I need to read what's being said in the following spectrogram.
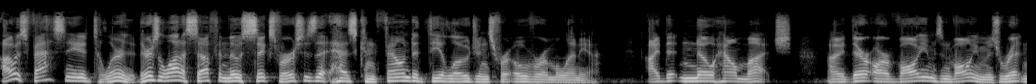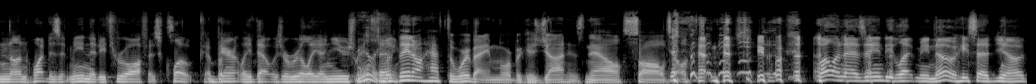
I was fascinated to learn that there's a lot of stuff in those six verses that has confounded theologians for over a millennia. I didn't know how much. I mean, there are volumes and volumes written on what does it mean that he threw off his cloak. Apparently, that was a really unusual really? thing. But they don't have to worry about it anymore because John has now solved all that mystery. well, and as Andy let me know, he said, you know,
